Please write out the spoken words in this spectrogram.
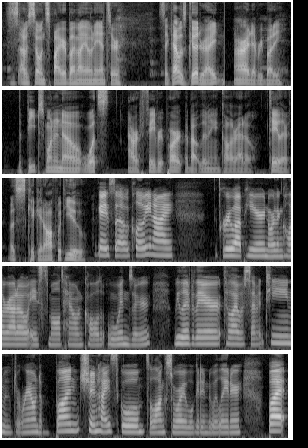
I was so inspired by my own answer. It's like that was good, right? All right, everybody. The peeps want to know what's our favorite part about living in Colorado. Taylor, let's kick it off with you. Okay, so Chloe and I grew up here, northern Colorado, a small town called Windsor. We lived there till I was 17, moved around a bunch in high school. It's a long story, we'll get into it later. But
